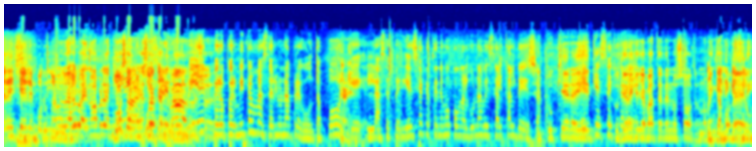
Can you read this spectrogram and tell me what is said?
tres cheles por un No, anuncio. déjalo ahí, no hable de cosas, eso es privado. pero permítanme hacerle una pregunta, porque las experiencias que tenemos con algunas vicealcaldesas. Si tú quieres ir, es que se tú cree- tienes que llevarte de nosotros. No vengas a joder que,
